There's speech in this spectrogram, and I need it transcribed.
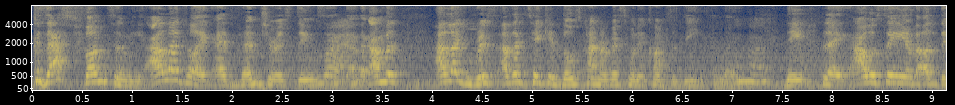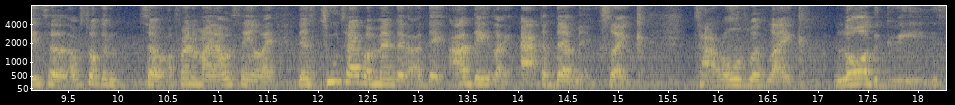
cause that's fun to me. I like like adventurous things like that. Like I'm a, I like risk. I like taking those kind of risks when it comes to dating. Like Mhm. they, like I was saying the other day to, I was talking to a friend of mine. I was saying like there's two type of men that I date. I date like academics, like Tyrone's with like law degrees,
